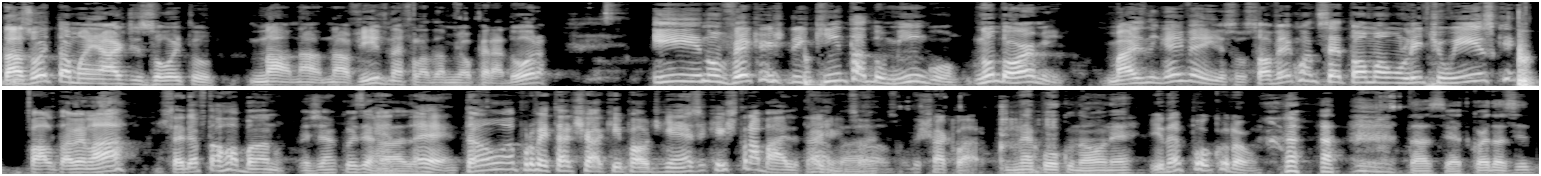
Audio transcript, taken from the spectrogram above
das 8 da manhã às 18 na, na, na Vivo, né, falar da minha operadora, e não vê que a gente de quinta a domingo não dorme. Mas ninguém vê isso. Só vê quando você toma um litro de uísque, fala, tá vendo lá? Você deve estar roubando. Mas já é uma coisa errada. É, então aproveitar e deixar aqui pra audiência que a gente trabalha, tá, gente? Só, só deixar claro. Não é pouco não, né? E não é pouco, não. Tá certo. Acorda cedo.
